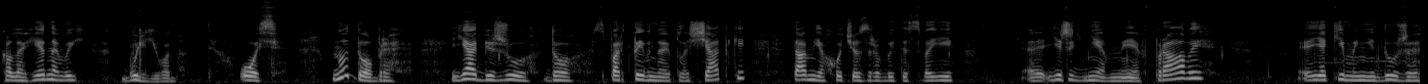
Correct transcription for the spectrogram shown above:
колагеновий бульйон. Ось, ну добре. Я біжу до спортивної площадки. Там я хочу зробити свої е, вправи, які мені дуже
